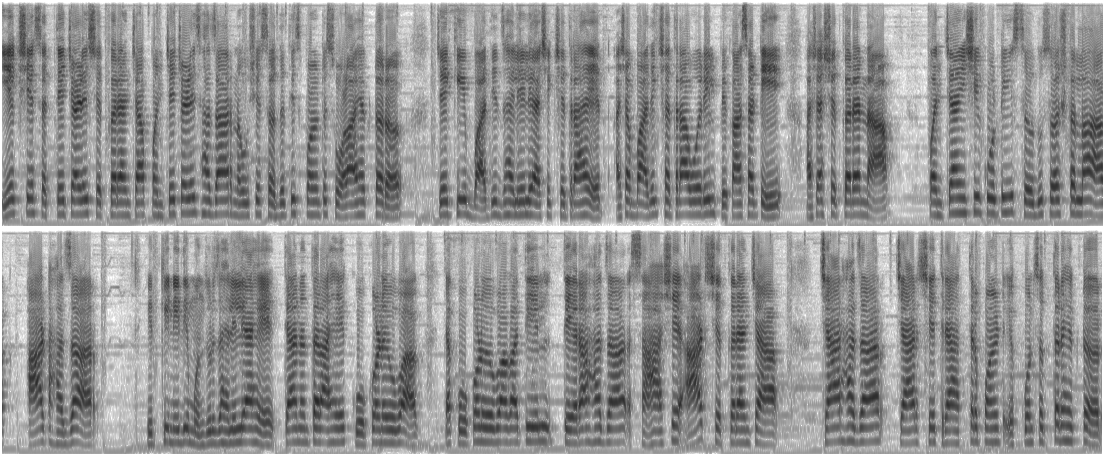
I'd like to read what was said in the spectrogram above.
एकशे सत्तेचाळीस शेतकऱ्यांच्या पंचेचाळीस हजार नऊशे सदतीस पॉईंट सोळा हेक्टर जे की बाधित झालेले असे क्षेत्र आहेत. अशा बाधित क्षेत्रावरील पिकांसाठी अशा शेतकऱ्यांना पंच्याऐंशी कोटी सदुसष्ट लाख आठ हजार इतकी निधी मंजूर झालेली आहे. त्यानंतर आहे कोकण विभाग. त्या कोकण विभागातील तेरा हजार सहाशे आठ शेतकऱ्यांच्या चार हजार चारशे त्र्याहत्तर पॉईंट एकोणसत्तर हेक्टर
